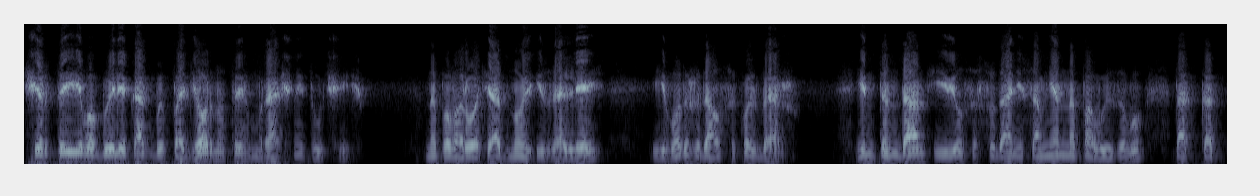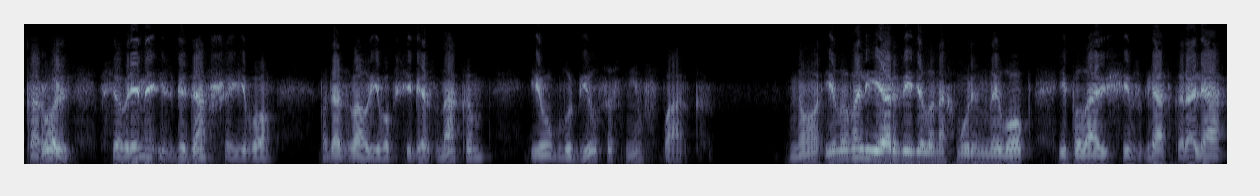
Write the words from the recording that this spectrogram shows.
черты его были как бы подернуты мрачной тучей. На повороте одной из аллей его дожидался Кольбер. Интендант явился сюда, несомненно, по вызову, так как король, все время избегавший его, подозвал его к себе знаком и углубился с ним в парк. Но и лавальер видела нахмуренный лоб и пылающий взгляд короля,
